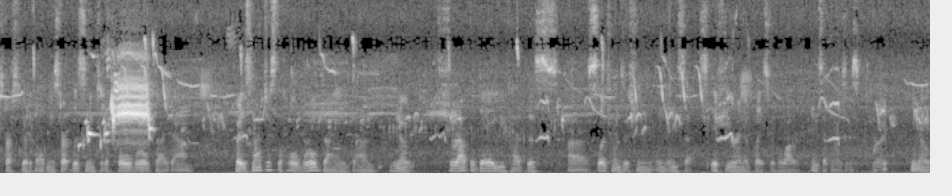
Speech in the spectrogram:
starts to go to bed, and you start listening to the whole world die down. But it's not just the whole world dying down. You know, throughout the day, you've had this uh, slow transition in insects, if you're in a place with a lot of insect noises Right. you know,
